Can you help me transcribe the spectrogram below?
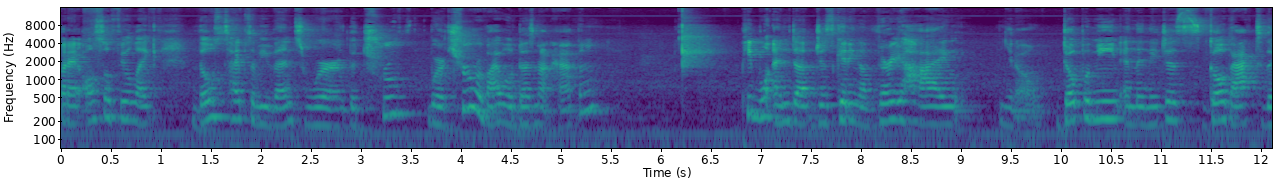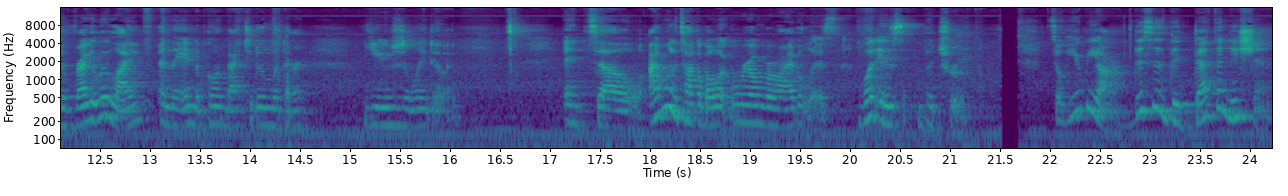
But i also feel like those types of events where the truth where true revival does not happen people end up just getting a very high you know dopamine and then they just go back to their regular life and they end up going back to doing what they're usually doing. And so i want to talk about what real revival is. What is the truth? So here we are. This is the definition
